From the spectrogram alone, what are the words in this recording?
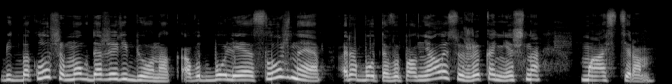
Бить баклуши мог даже ребенок, а вот более сложная работа выполнялась уже, конечно, мастером.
